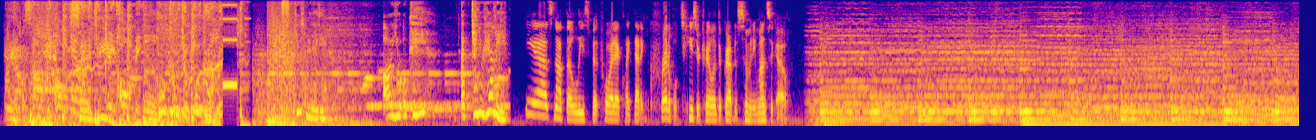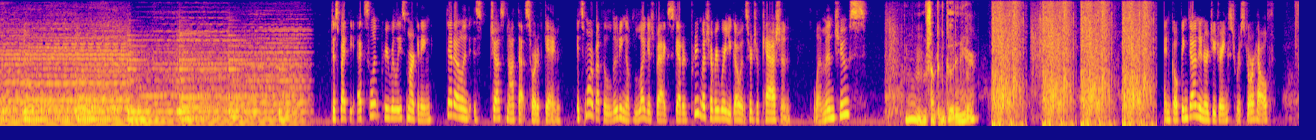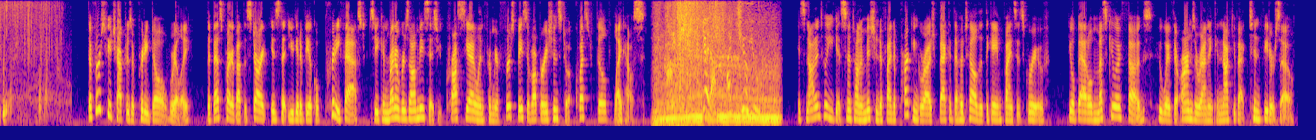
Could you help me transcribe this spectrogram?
Excuse me, lady. Are you okay? Uh, can you hear me? Yeah, it's not the least bit poetic like that incredible teaser trailer that grabbed us so many months ago. Despite the excellent pre release marketing, Dead Island is just not that sort of game. It's more about the looting of luggage bags scattered pretty much everywhere you go in search of cash and lemon juice. Hmm, something good in here? And gulping down energy drinks to restore health. The first few chapters are pretty dull, really. The best part about the start is that you get a vehicle pretty fast, so you can run over zombies as you cross the island from your first base of operations to a quest filled lighthouse. Get up! I kill you! It's not until you get sent on a mission to find a parking garage back at the hotel that the game finds its groove. You'll battle muscular thugs who wave their arms around and can knock you back 10 feet or so.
